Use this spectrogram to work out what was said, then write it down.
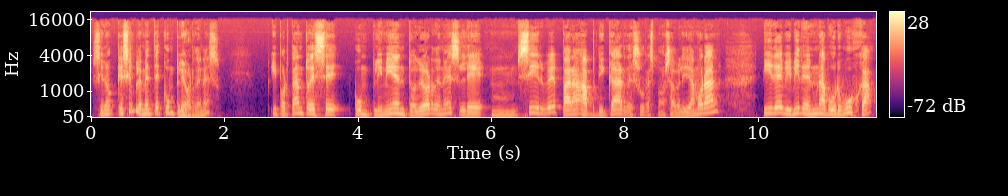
sino que simplemente cumple órdenes. Y por tanto ese cumplimiento de órdenes le mm, sirve para abdicar de su responsabilidad moral y de vivir en una burbuja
